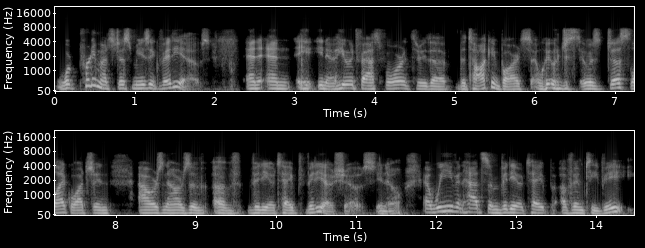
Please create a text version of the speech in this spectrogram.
were pretty much just music videos. And and he, you know he would fast forward through the the talking parts and we would just it was just like watching hours and hours of of videotaped video shows you know. And we even had some videotape of mtv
